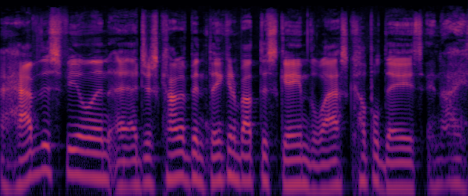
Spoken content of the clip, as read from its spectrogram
have this feeling. I I just kind of been thinking about this game the last couple days, and I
